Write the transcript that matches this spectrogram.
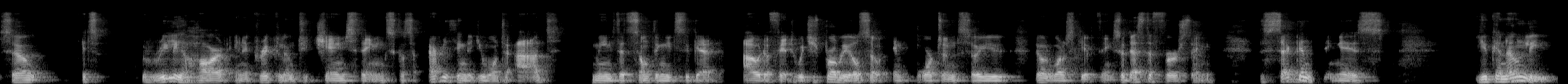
So it's really hard in a curriculum to change things because everything that you want to add means that something needs to get out of it, which is probably also important. So you don't want to skip things. So that's the first thing. The second thing is you can only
